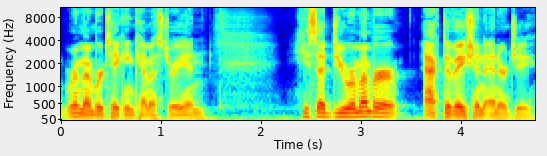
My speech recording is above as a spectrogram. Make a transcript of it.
remember taking chemistry. And he said, Do you remember activation energy?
